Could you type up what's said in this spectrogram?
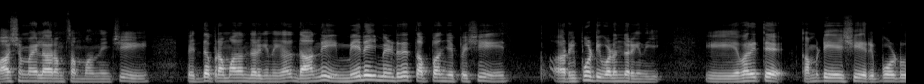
పాషమైలారం సంబంధించి పెద్ద ప్రమాదం జరిగింది కదా దాన్ని మేనేజ్మెంట్దే తప్పని చెప్పేసి రిపోర్ట్ ఇవ్వడం జరిగింది. ఈ ఎవరైతే కమిటీ వేసి రిపోర్టు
